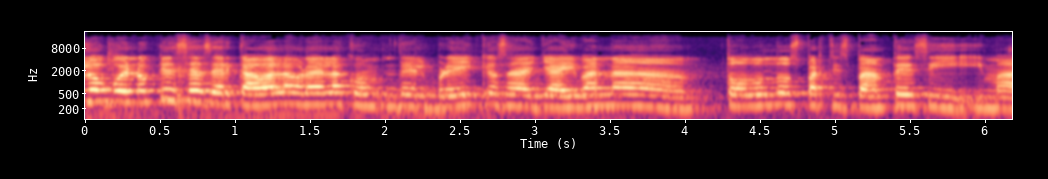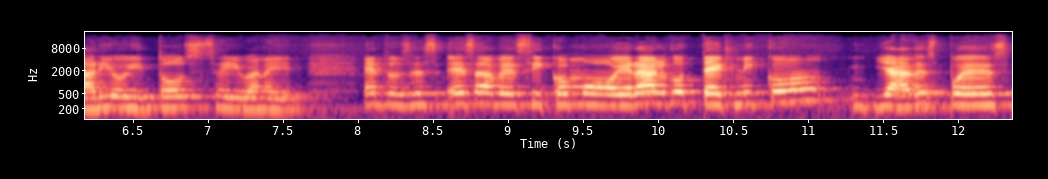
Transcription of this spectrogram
lo bueno que se acercaba a la hora de la com- del break, o sea, ya iban a todos los participantes y, y Mario y todos se iban a ir. Entonces, esa vez sí, como era algo técnico, ya después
